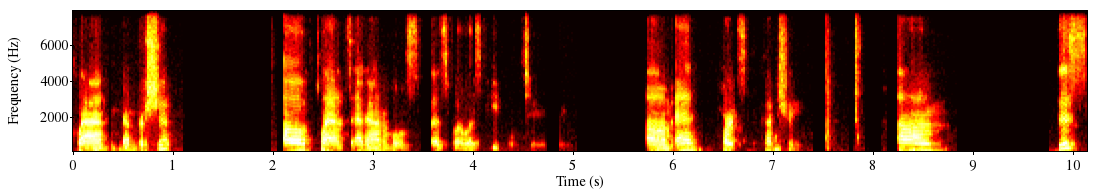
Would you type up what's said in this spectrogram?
clan membership of plants and animals as well as people too. Um, and parts of the country. Um, this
